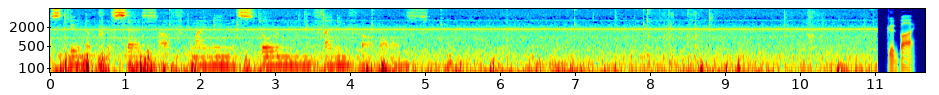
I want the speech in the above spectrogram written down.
still in the process of mining stone, finding for ores. Goodbye.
